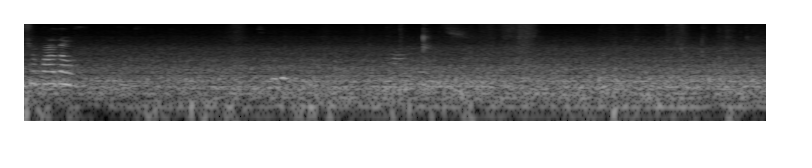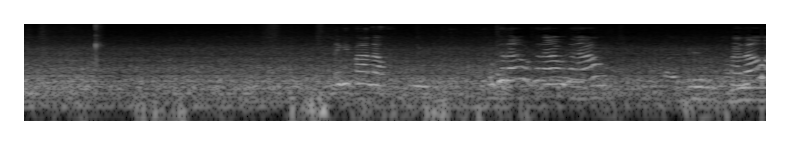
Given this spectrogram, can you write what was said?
আচ্ছা পা দাও দেখি পা দাও উঠে দাঁড়াও উঠে দাঁড়াও উঠে দাঁড়াও পা দাও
